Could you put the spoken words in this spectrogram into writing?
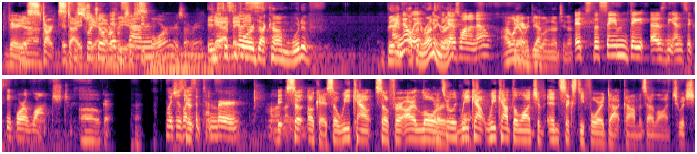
various Yeah. starts It's to the IGN switch over over from the It's, years. um, 64. Is that right? Yeah, N64.com would have been I know up it. and running, if you right? guys want to know, I want to yeah, hear. we do yeah. want to know, Tina. it's the same date as the N64 launched, Oh, okay. which is like September. On, So me- okay, so we count. So for our lore, That's really we count we count the launch of N64.com as our launch, which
